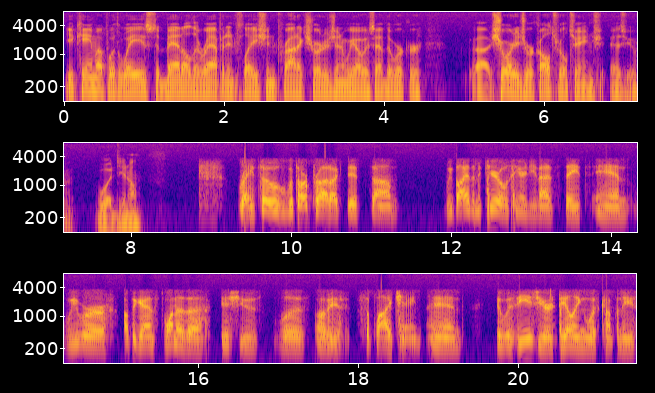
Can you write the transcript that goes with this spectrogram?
you came up with ways to battle the rapid inflation, product shortage, and we always have the worker uh, shortage or cultural change, as you would. You know. Right. So with our product, it's um, we buy the materials here in the United States, and we were up against one of the issues was the supply chain, and it was easier dealing with companies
